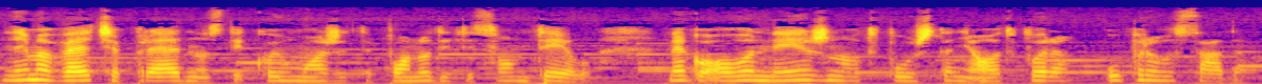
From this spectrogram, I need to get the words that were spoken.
Nema veće prednosti koju možete ponuditi svom telu nego ovo nežno otpuštanje otpora upravo sada.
